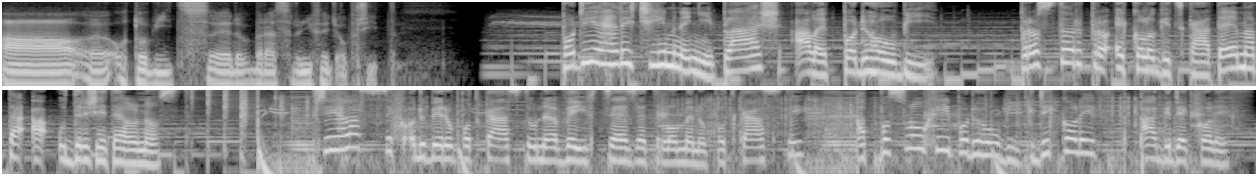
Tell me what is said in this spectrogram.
a o to víc je dobré se do nich teď opřít. Pod jehličím není pláž, ale podhoubí. Prostor pro ekologická témata a udržitelnost. Přihlas se k odběru podcastu na wave.cz lomeno podcasty a poslouchej podhoubí kdykoliv a kdekoliv.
